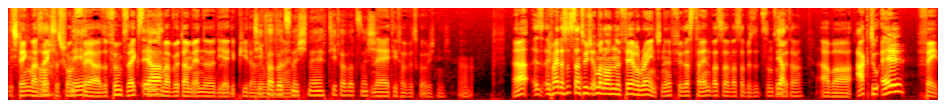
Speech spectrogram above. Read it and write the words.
Ich denke mal, 6 ist schon nee. fair. Also 5, 6, ja. denke ich mal, wird am Ende die ADP dann. Tiefer wird's sein. nicht, nee, tiefer wird's nicht. Nee, tiefer wird's, glaube ich, nicht. Ja. Ja, ich meine, das ist natürlich immer noch eine faire Range, ne, für das Talent, was er, was er besitzt und so ja. weiter. Aber aktuell Fade.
